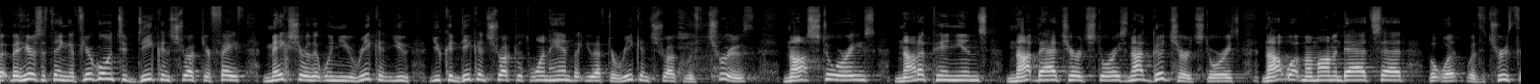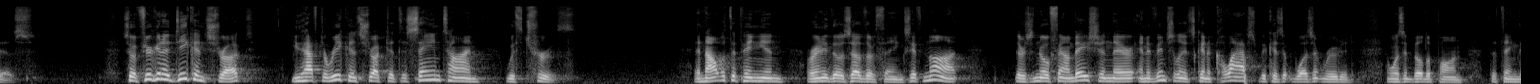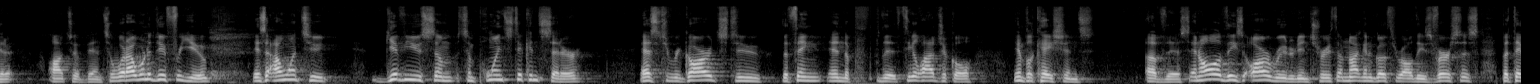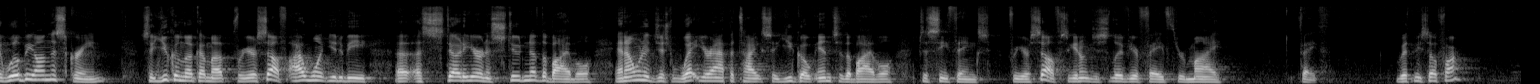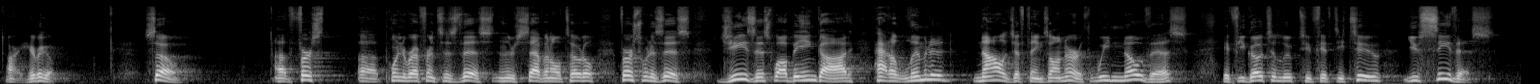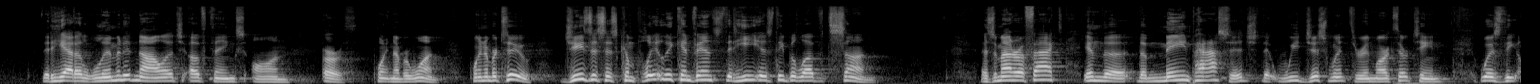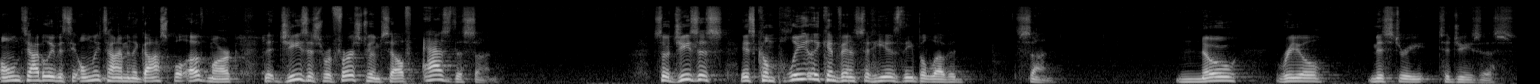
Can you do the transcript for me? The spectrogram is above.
But, but here's the thing if you're going to deconstruct your faith, make sure that when you, recon, you, you can deconstruct with one hand, but you have to reconstruct with truth, not stories, not opinions, not bad church stories, not good church stories, not what my mom and dad said, but what, what the truth is. So if you're going to deconstruct, you have to reconstruct at the same time with truth and not with opinion or any of those other things. If not, there's no foundation there, and eventually it's going to collapse because it wasn't rooted and wasn't built upon the thing that it ought to have been. So, what I want to do for you is I want to give you some, some points to consider as to regards to the thing and the, the theological implications of this. And all of these are rooted in truth. I'm not going to go through all these verses, but they will be on the screen. So you can look them up for yourself. I want you to be a, a, studier and a student of the Bible, and I want to just whet your appetite so you go into the Bible to see things for yourself. So you don't just live your faith through my faith. With me so far? All right, here we go. So, uh, the first uh, point of reference is this, and there's seven all total. First one is this Jesus, while being God, had a limited knowledge of things on earth. We know this. If you go to Luke 2:52, you see this that he had a limited knowledge of things on earth. Point number one. Point number two Jesus is completely convinced that he is the beloved Son. As a matter of fact, in the, the main passage that we just went through in Mark 13, was the only, I believe it's the only time in the Gospel of Mark that Jesus refers to himself as the Son. So Jesus is completely convinced that he is the beloved Son. No real mystery to Jesus.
